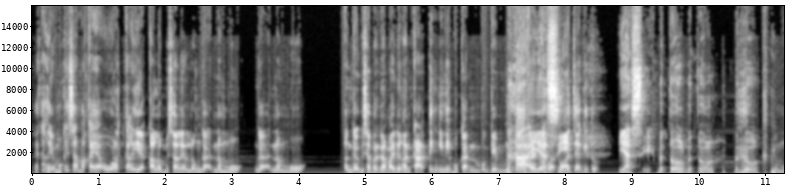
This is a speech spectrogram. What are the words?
nggak tahu ya, mungkin sama kayak World kali ya. Kalau misalnya lo nggak nemu nggak nemu nggak bisa berdamai dengan karting, ini bukan game Nah, yang iya buat sih. lo aja gitu. Iya sih, betul betul betul. M-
